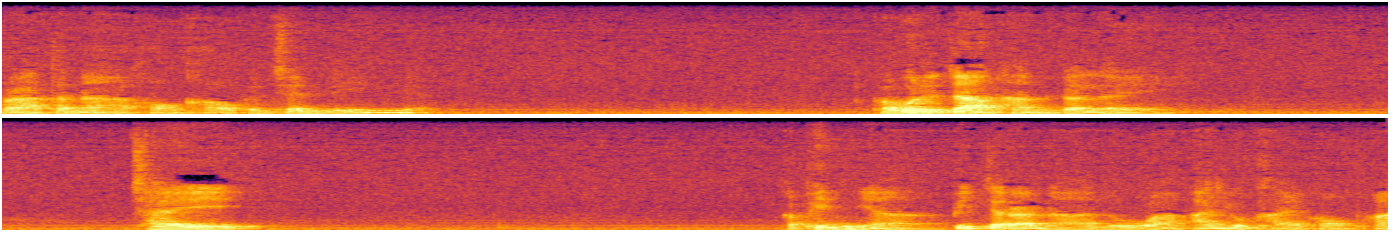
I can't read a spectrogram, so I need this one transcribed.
ปรารถนาของเขาเป็นเช่นนี้เนี่ยพระพุทธเจ้าท่านก็เลย ใช้อภิญญาพิจารณาดูว่าอายุขัยของพา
